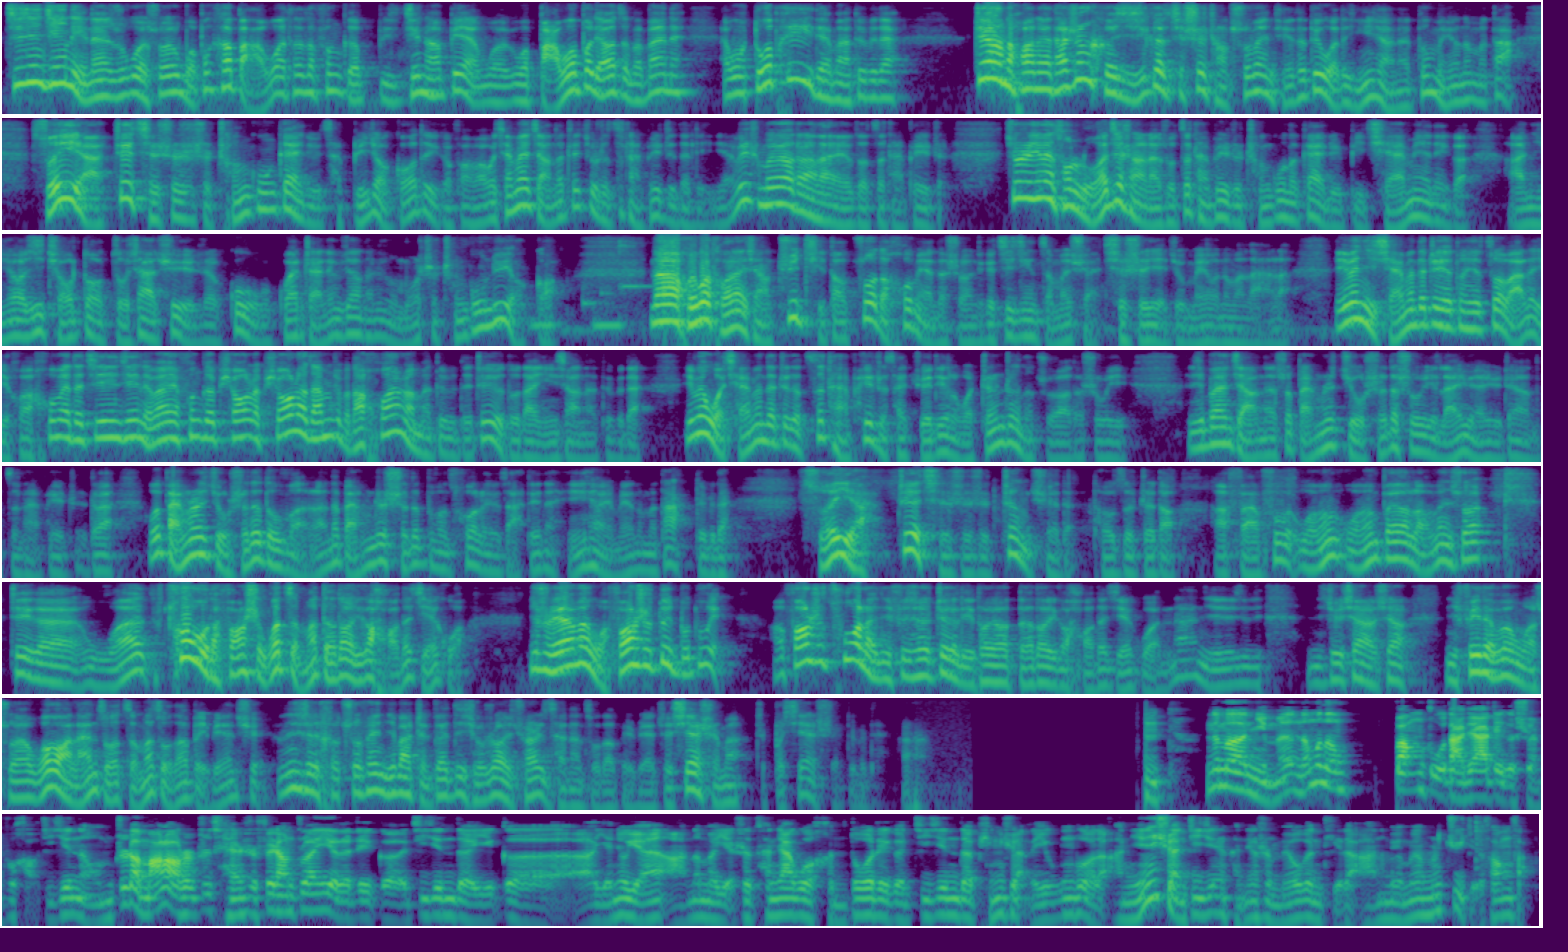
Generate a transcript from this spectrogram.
基金经理呢，如果说我不可把握，他的风格比经常变，我我把握不了怎么办呢？哎，我多配一点嘛，对不对？这样的话呢，它任何一个市场出问题，它对我的影响呢都没有那么大，所以啊，这其实是成功概率才比较高的一个方法。我前面讲的这就是资产配置的理念。为什么要让大家做资产配置？就是因为从逻辑上来说，资产配置成功的概率比前面那个啊，你要一条道走下去，这过五关斩六将的这种模式成功率要高。那回过头来想，具体到做到后面的时候，这个基金怎么选，其实也就没有那么难了。因为你前面的这些东西做完了以后啊，后面的基金经理万一风格飘了，飘了咱们就。把它换了嘛，对不对？这有多大影响呢？对不对？因为我前面的这个资产配置才决定了我真正的主要的收益。一般讲呢，说百分之九十的收益来源于这样的资产配置，对吧？我百分之九十的都稳了，那百分之十的部分错了又咋的呢？影响也没那么大，对不对？所以啊，这其实是正确的投资之道啊。反复我们我们不要老问说这个我错误的方式我怎么得到一个好的结果？你首先问我方式对不对？啊，方式错了，你非说这个里头要得到一个好的结果，那你你就像像你非得问我说我往南走怎么走到北边去？那是除非你把整个地球绕一圈，你才能走到北边去，现实吗？这不现实，对不对啊？嗯，那么你们能不能帮助大家这个选出好基金呢？我们知道马老师之前是非常专业的这个基金的一个研究员啊，那么也是参加过很多这个基金的评选的一个工作的啊。您选基金肯定是没有问题的啊，那么有没有什么具体的方法？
